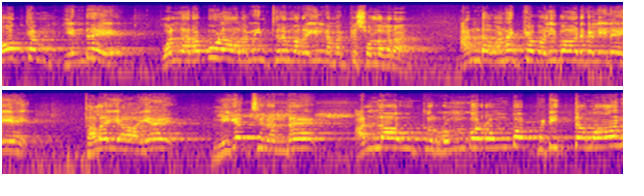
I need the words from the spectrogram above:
நோக்கம் என்று வல்ல ரப்புல் ஆலமின் திருமறையில் நமக்கு சொல்லுகிறான். அந்த வணக்க வழிபாடுகளிலேயே தலையாய மிகச்சிறந்த அல்லாவுக்கு ரொம்ப ரொம்ப பிடித்தமான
